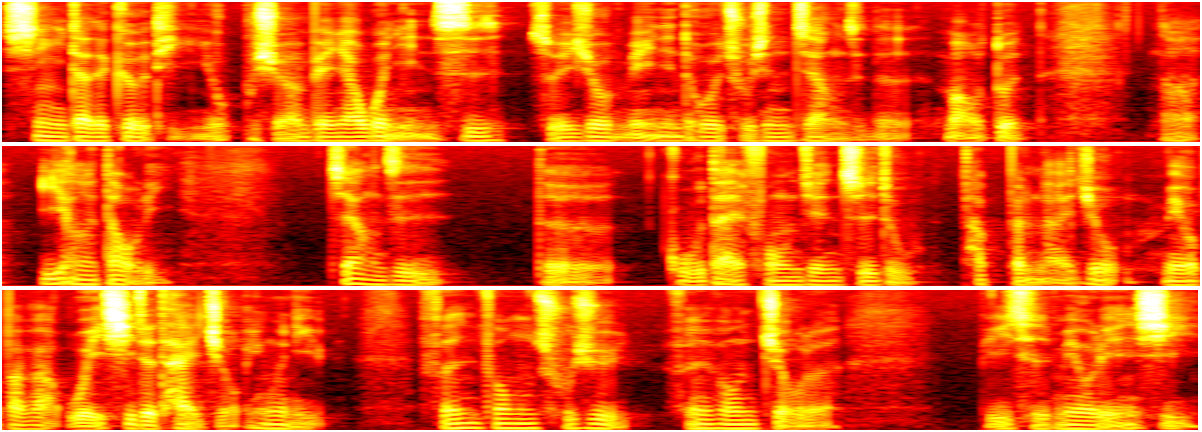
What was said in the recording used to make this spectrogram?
新一代的个体，又不喜欢被人家问隐私，所以就每年都会出现这样子的矛盾。那一样的道理，这样子的。古代封建制度，它本来就没有办法维系的太久，因为你分封出去，分封久了，彼此没有联系，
